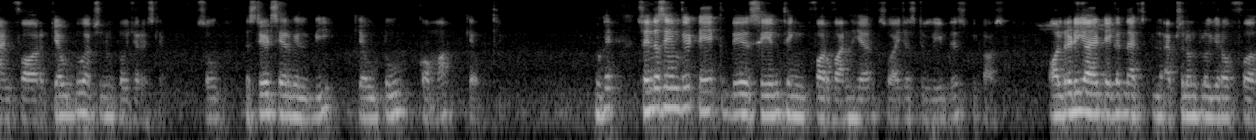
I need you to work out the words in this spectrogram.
And for Q2, epsilon closure is Q. So the states here will be Q2, comma Q3. Okay. So in the same way, take the same thing for one here. So I just delete this because already I had taken the epsilon closure of uh,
